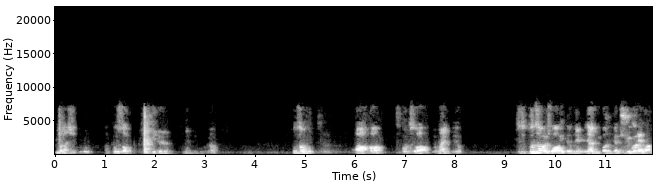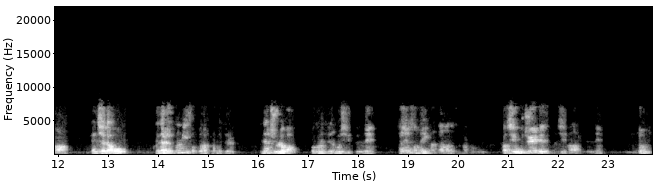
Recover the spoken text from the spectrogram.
이런 식으로 학교 수업 필기를 하는 편이고요. 분석 노트, 과학과 스포츠와 영화인데요. 사실 분석을 좋아하기 때문에 왜냐면 이거는 그냥 줄글에다가 그냥 제가 뭐 그날 좀 흥미 있었거나 그런 것들을 그냥 줄로 막 적으면 되는 것이기 때문에 사실 상당히 간단하다고 생각하고 당시 우주에 대해서 관심이 많았기 때문에 좀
